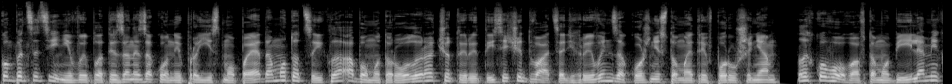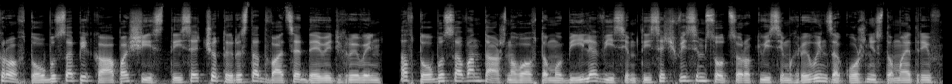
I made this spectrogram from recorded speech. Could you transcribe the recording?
Компенсаційні виплати за незаконний проїзд мопеда, мотоцикла або моторолера 4 тисячі 20 гривень за кожні 100 метрів порушення. Легкового автомобіля, мікроавтобуса, пікапа 6 тисяч 429 гривень. Автобуса вантажного автомобіля 8 тисяч 848 гривень за кожні 100 метрів.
